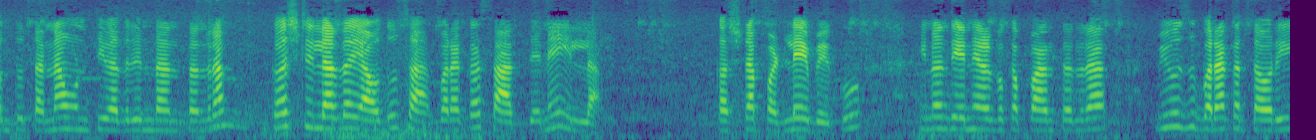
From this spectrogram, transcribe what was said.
ಒಂದು ತನ್ನ ಉಣ್ತೀವಿ ಅದರಿಂದ ಅಂತಂದ್ರೆ ಕಷ್ಟ ಇಲ್ಲಾರ್ದ ಯಾವುದು ಸಾ ಬರೋಕ್ಕೆ ಸಾಧ್ಯನೇ ಇಲ್ಲ. ಕಷ್ಟ ಪಡಲೇಬೇಕು. ಇನ್ನೊಂದು ಏನು ಹೇಳ್ಬೇಕಪ್ಪ ಅಂತಂದ್ರೆ ವ್ಯೂಸ್ ಬರಕತ್ತಾವ್ರಿ.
